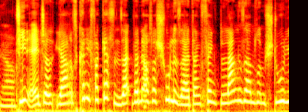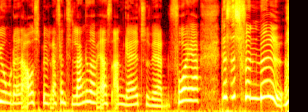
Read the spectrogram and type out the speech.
ja. Teenager-Jahre, das könnt ihr vergessen. Wenn ihr aus der Schule seid, dann fängt langsam so im Studium oder in der Ausbildung, dann fängt es langsam erst an, geil zu werden. Vorher, das ist für ein Müll.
